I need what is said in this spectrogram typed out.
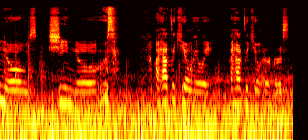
She knows. She knows. I have to kill Illy. I have to kill her first.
